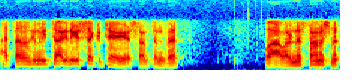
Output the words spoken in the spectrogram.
I thought I was going to be talking to your secretary or something, but wow, what an astonishment.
